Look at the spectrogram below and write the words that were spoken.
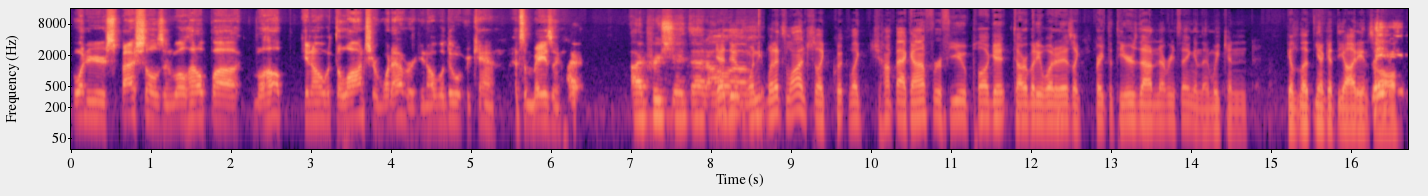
what are your specials, and we'll help. uh We'll help you know with the launch or whatever. You know, we'll do what we can. That's amazing. I appreciate that. I'll, yeah, dude. um, when when it's launched, like quick, like jump back on for a few, plug it, tell everybody what it is, like break the tears down and everything, and then we can get let you know get the audience all. maybe,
